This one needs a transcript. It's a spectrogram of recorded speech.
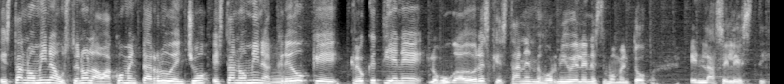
esta nómina, usted no la va a comentar, Rubencho. Esta nómina creo, que, creo que tiene los jugadores que están en mejor nivel en este momento en la Celeste.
